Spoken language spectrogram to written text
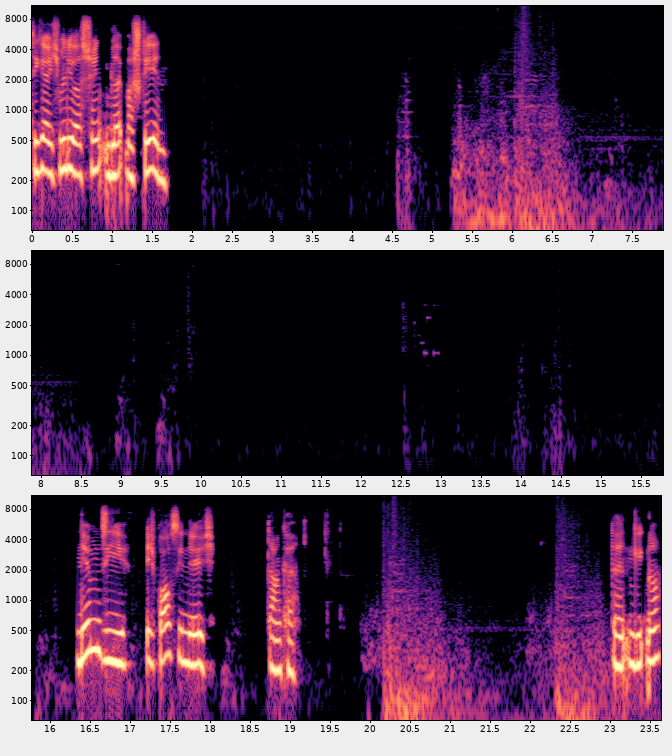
Digga, ich will dir was schenken, bleib mal stehen. Nimm sie. Ich brauch sie nicht. Danke. Da hinten Gegner.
